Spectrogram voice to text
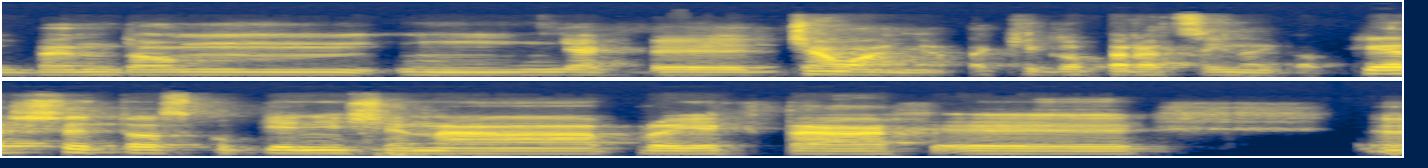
będą mm, jakby działania takiego operacyjnego. Pierwszy to skupienie się na projektach E,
